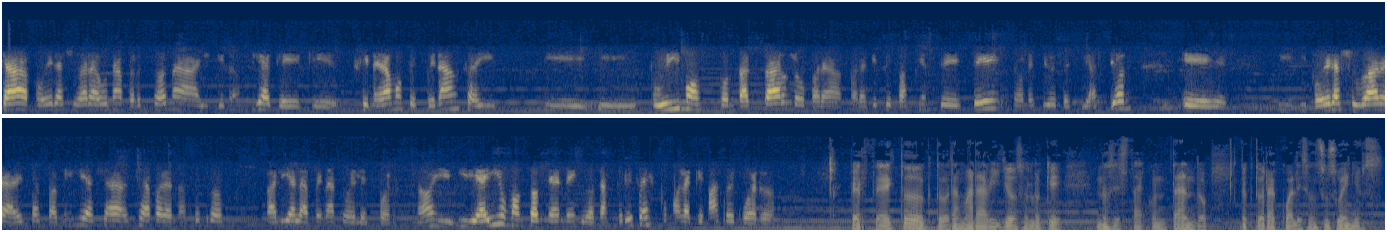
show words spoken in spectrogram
ya poder ayudar a una persona y que nos diga que, generamos esperanza y, y, pudimos contactarlo para, para que ese paciente esté estudio de investigación eh, y, y, poder ayudar a esa familia, ya, ya para nosotros valía la pena todo el esfuerzo, ¿no? Y, de ahí un montón de anécdotas, pero esa es como la que más recuerdo. Perfecto, doctora, maravilloso lo que nos está contando. Doctora, ¿cuáles son sus sueños?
